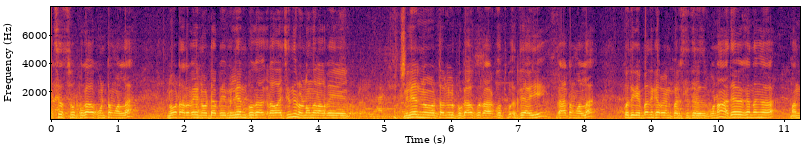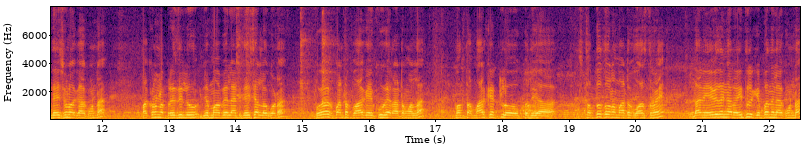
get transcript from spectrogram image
ఎక్సెస్ పొగాకు ఉండటం వల్ల నూట అరవై నూట డెబ్బై మిలియన్ పొగాకు రావాల్సింది రెండు వందల నలభై మిలియన్ టన్నుల పొగాకు ఉత్పత్తి అయ్యి రావటం వల్ల కొద్దిగా ఇబ్బందికరమైన పరిస్థితులు ఎదుర్కొన్నాం. అదేవిధంగా మన దేశంలో కాకుండా పక్కనున్న బ్రెజిల్ జింబాబే లాంటి దేశాల్లో కూడా పొగాకు పంట బాగా ఎక్కువగా రావటం వల్ల కొంత మార్కెట్లో కొద్దిగా స్తబ్దత ఉన్న మాట వాస్తవమే. దాన్ని ఏ విధంగా రైతులకు ఇబ్బంది లేకుండా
